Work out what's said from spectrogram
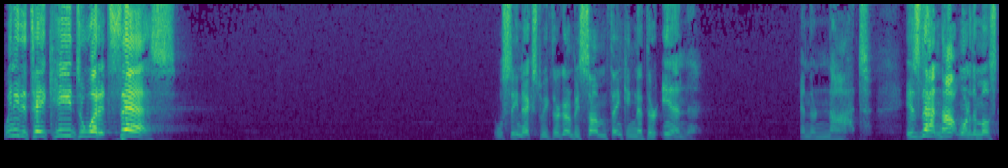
We need to take heed to what it says. We'll see next week, there are going to be some thinking that they're in, and they're not. Is that not one of the most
